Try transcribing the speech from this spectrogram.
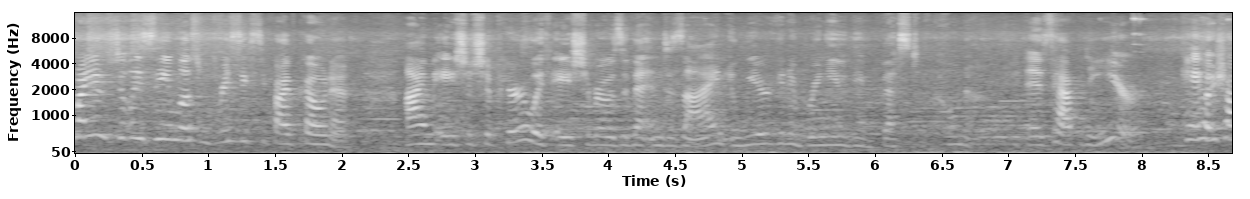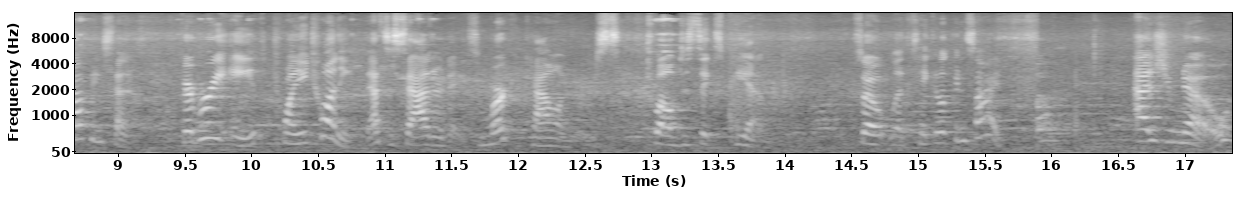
my name is Julie Ziemlos from 365 Kona. I'm Aesha Shapiro with Aesha Rose Event and Design, and we are going to bring you the best of Kona. And it's happening here, Keauhou Shopping Center, February 8th, 2020. That's a Saturday, so mark your calendars. 12 to 6 p.m. So let's take a look inside. As you know,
